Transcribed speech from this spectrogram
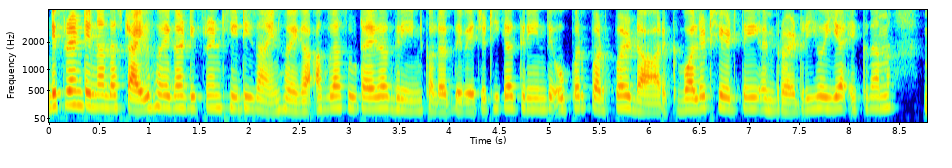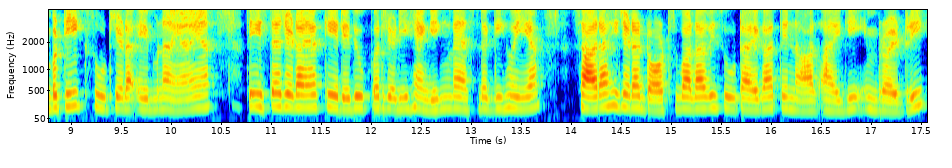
ਡਿਫਰੈਂਟ ਇਹਨਾਂ ਦਾ ਸਟਾਈਲ ਹੋਏਗਾ ਡਿਫਰੈਂਟ ਹੀ ਡਿਜ਼ਾਈਨ ਹੋਏਗਾ। ਅਗਲਾ ਸੂਟ ਆਏਗਾ ਗ੍ਰੀਨ ਕਲਰ ਦੇ ਵਿੱਚ, ਠੀਕ ਹੈ ਗ੍ਰੀਨ ਦੇ ਉੱਪਰ ਪਰਪਲ ਡਾਰਕ ਵਾਇਲਟ ਸ਼ੇਡ ਤੇ ਐਮਬ੍ਰਾਇਡਰੀ ਹੋਈ ਹੈ ਇੱਕਦਮ ਬੁਟੀਕ ਸੂਟ ਜਿਹੜਾ ਇਹ ਬਣਾਇਆ ਆ। ਤੇ ਇਸ ਦਾ ਜਿਹੜਾ ਆ ਘੇਰੇ ਦੇ ਉੱਪਰ ਜਿਹੜੀ ਹੈਂਗਿੰਗ ਲੈਸ ਲੱਗੀ ਹੋਈ ਆ। ਸਾਰਾ ਹੀ ਜਿਹੜਾ ਡਾਟਸ ਵਾਲਾ ਵੀ ਸੂਟ ਆਏਗਾ ਤੇ ਨਾਲ ਆਏਗੀ ਐਮਬ੍ਰਾਇਡਰੀ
